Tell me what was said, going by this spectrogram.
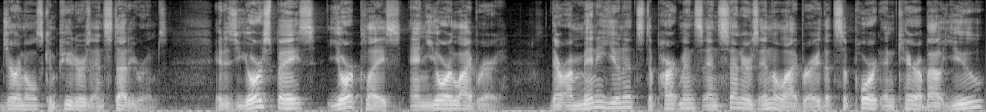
journals, computers, and study rooms. It is your space, your place, and your library. There are many units, departments, and centers in the library that support and care about you,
